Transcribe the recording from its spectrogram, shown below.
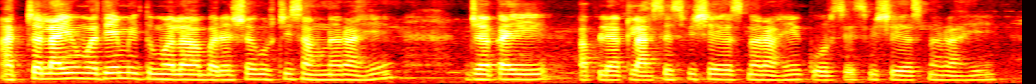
आजच्या लाईव्हमध्ये मी तुम्हाला बऱ्याचशा गोष्टी सांगणार आहे. ज्या काही आपल्या क्लासेस विषयी असणार आहे कोर्सेस विषयी असणार आहे.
